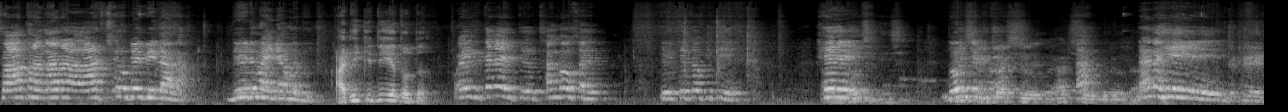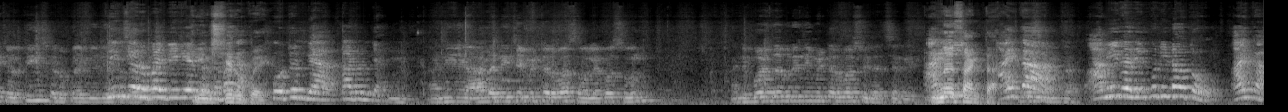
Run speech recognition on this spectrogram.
सात हजार आठशे रुपये बिल आला. दीड महिन्यामध्ये. आधी किती येत होतं? पहिले तर काय ते सांगा हो साहेब ते किती? हे दोनशे हा? नाही हे तीनशे रुपये बिल तीनशे रुपये बिल येत होतं तीनशे बघा. रुपये. कोठून घ्या काढून घ्या. आणि अदानीचे मीटर बसवल्यापासून आणि बळजबरीने मीटर बसविल्यात सगळे. आणि न सांगता. ऐका. आम्ही घरी कुणी नव्हतो. ऐका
